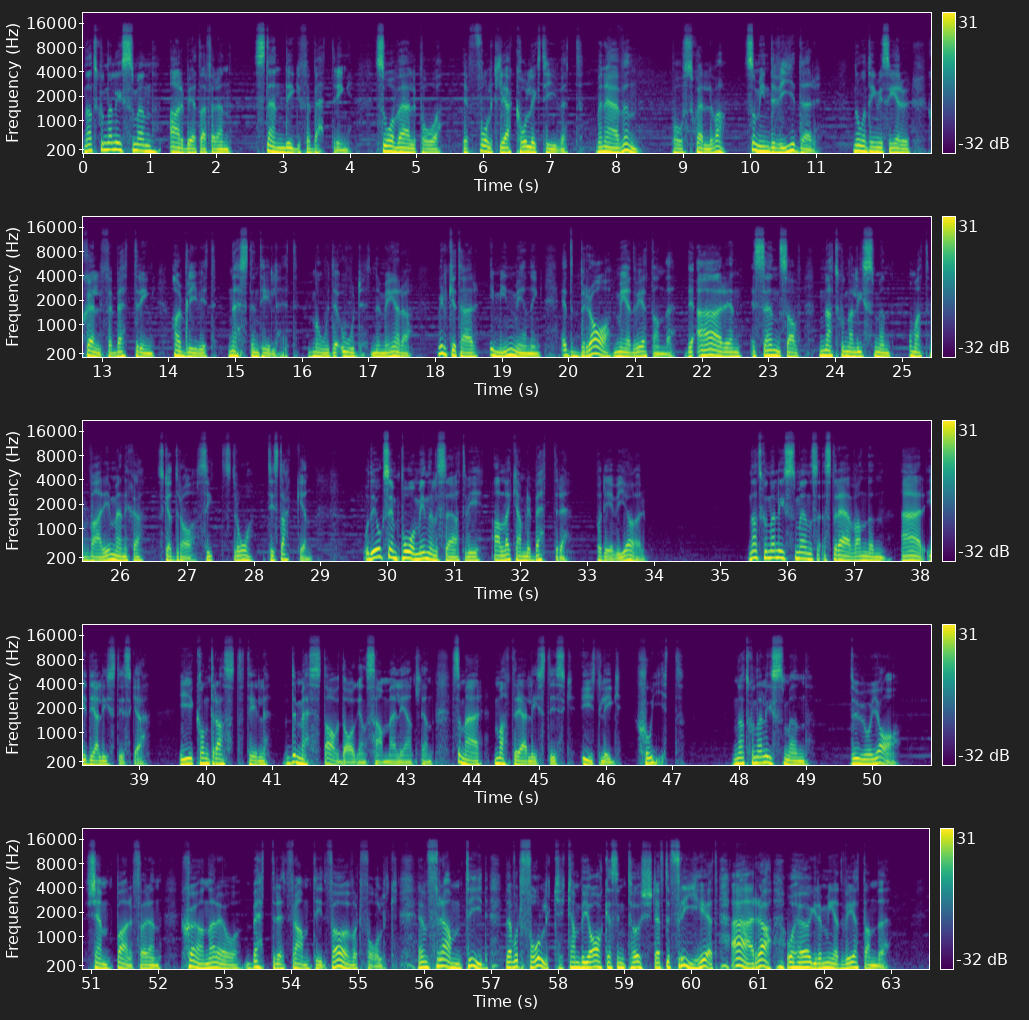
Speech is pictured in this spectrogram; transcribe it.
Nationalismen arbetar för en ständig förbättring, såväl på det folkliga kollektivet, men även på oss själva som individer. Någonting vi ser hur självförbättring har blivit nästintill ett modeord numera. Vilket är, i min mening, ett bra medvetande. Det är en essens av nationalismen om att varje människa ska dra sitt strå till stacken. Och det är också en påminnelse att vi alla kan bli bättre på det vi gör. Nationalismens strävanden är idealistiska i kontrast till det mesta av dagens samhälle egentligen, som är materialistisk, ytlig skit. Nationalismen, du och jag, kämpar för en skönare och bättre framtid för vårt folk. En framtid där vårt folk kan bejaka sin törst efter frihet, ära och högre medvetande.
